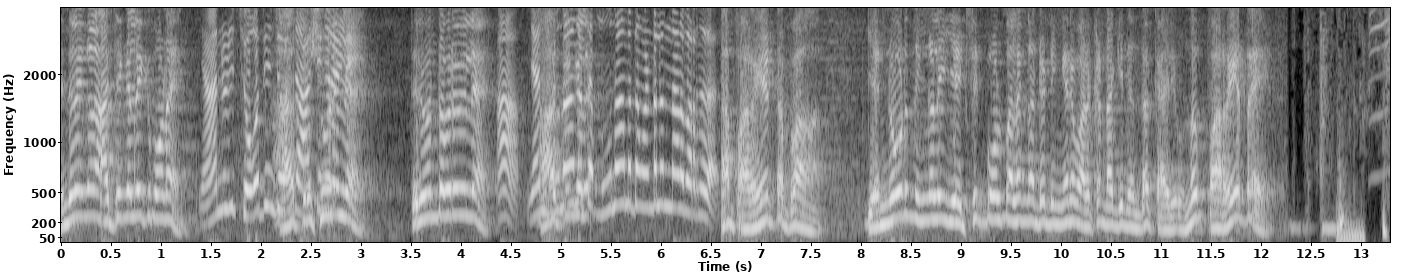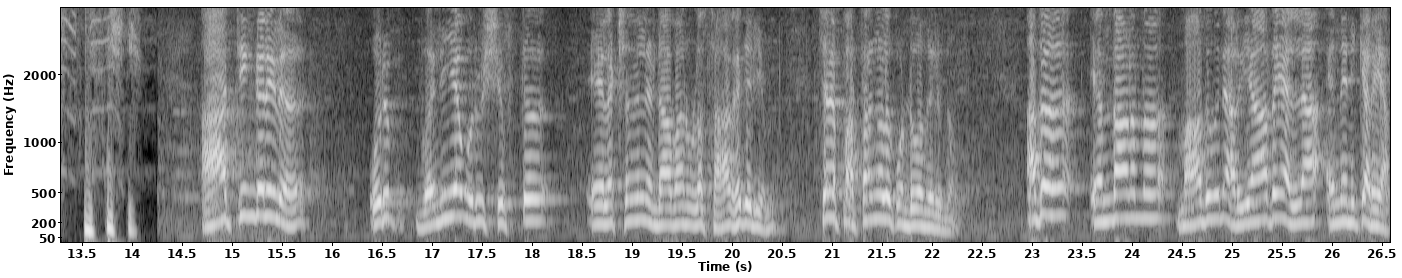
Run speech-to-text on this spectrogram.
എന്തിനാ നിങ്ങൾ ആറ്റിങ്ങലിലേക്ക് പോണേ? ഞാനൊരു ചോദ്യം തൃശ്ശൂരില്ലേ തിരുവനന്തപുരം ഇല്ലേ ആ ഞാൻ ആറ്റിങ്ങൽ മൂന്നാമത്തെ മൂന്നാമത്തെ മണ്ഡലം എന്നാണ് പറഞ്ഞത്. ഞാൻ പറയട്ടപ്പാ. എന്നോട് നിങ്ങൾ ഈ എക്സിറ്റ് പോൾ ഫലം കണ്ടിട്ട് ഇങ്ങനെ വഴക്കുണ്ടാക്കിയിട്ട് എന്താ കാര്യം? ഒന്ന് പറയട്ടെ. ആറ്റിങ്കലിൽ ഒരു വലിയ ഒരു ഷിഫ്റ്റ് ഇലക്ഷനിൽ ഉണ്ടാവാനുള്ള സാഹചര്യം ചില പത്രങ്ങൾ കൊണ്ടുവന്നിരുന്നു. അത് എന്താണെന്ന് മാധുവിന് അറിയാതെ അല്ല എന്ന് എനിക്കറിയാം.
